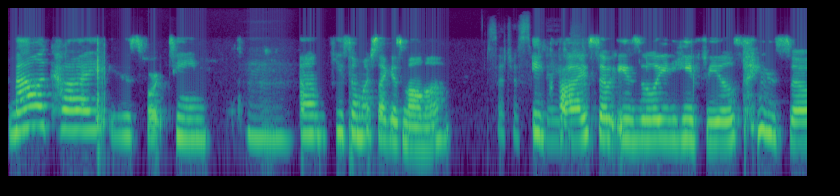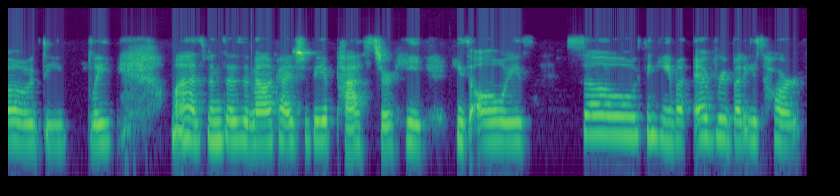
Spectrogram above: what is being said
Malachi, who's 14, hmm. um, he's so much like his mama. Such a He cries so easily. He feels things so deeply. My husband says that Malachi should be a pastor. He he's always so thinking about everybody's heart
